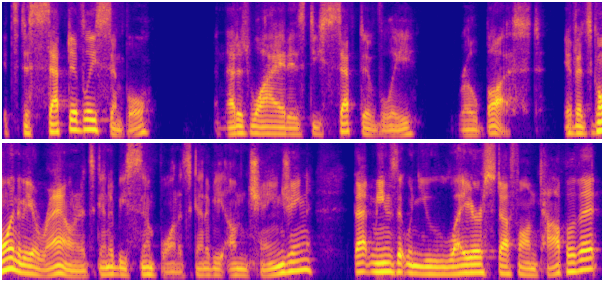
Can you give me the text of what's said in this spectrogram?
it's deceptively simple and that is why it is deceptively robust. If it's going to be around, it's going to be simple and it's going to be unchanging. That means that when you layer stuff on top of it,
